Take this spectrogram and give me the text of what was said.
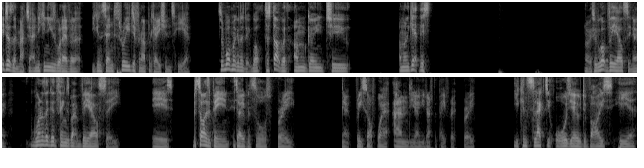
It doesn't matter. And you can use whatever. You can send three different applications here. So what am I going to do? Well, to start with, I'm going to, I'm going to get this. All right. So we've got VLC. Now, one of the good things about VLC is besides being it's open source, free, you know, free software, and you know you don't have to pay for it free. You can select your audio device here.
